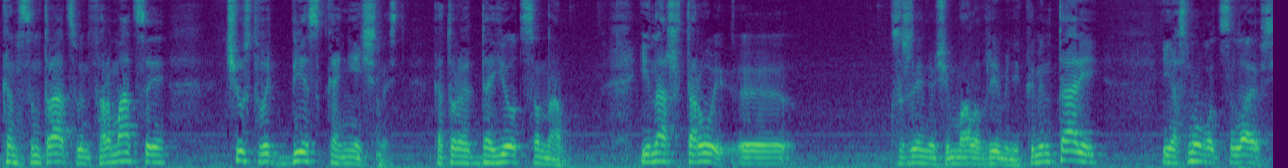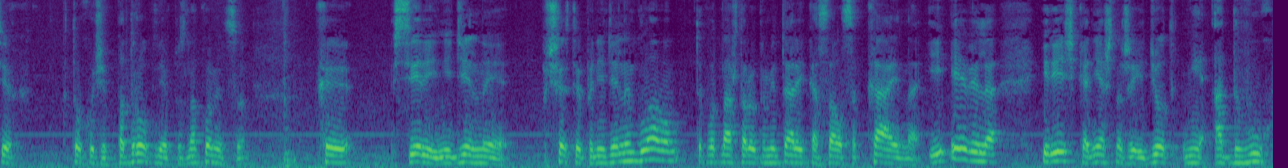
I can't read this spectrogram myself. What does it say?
концентрацию информации, чувствовать бесконечность, которая дается нам. И наш второй, э, к сожалению, очень мало времени, комментарий. И я снова отсылаю всех, кто хочет подробнее познакомиться к серии «Недельные путешествие по недельным главам. Так вот, наш второй комментарий касался Каина и Эвеля. И речь, конечно же, идет не о двух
